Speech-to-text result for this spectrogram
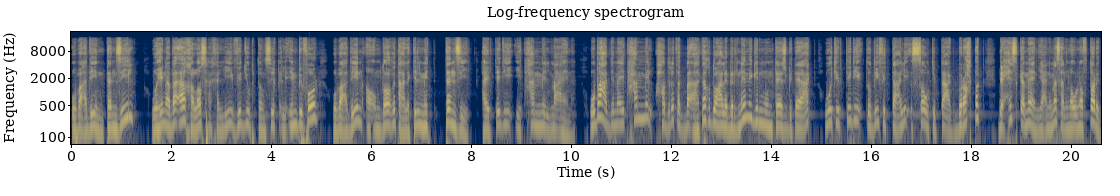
وبعدين تنزيل وهنا بقى خلاص هخليه فيديو بتنسيق الام بي 4 وبعدين أقوم ضاغط على كلمة تنزيل. هيبتدي يتحمل معانا. وبعد ما يتحمل حضرتك بقى هتاخده على برنامج المونتاج بتاعك وتبتدي تضيف التعليق الصوتي بتاعك براحتك بحيث كمان يعني مثلا لو نفترض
